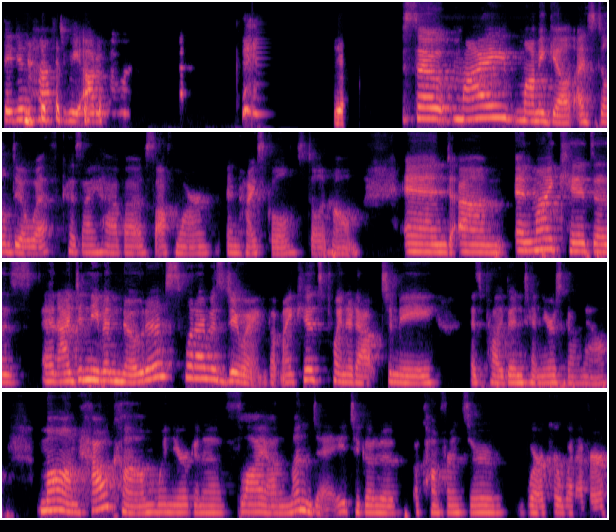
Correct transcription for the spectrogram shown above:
they didn't have to be out of the room. yeah. So my mommy guilt I still deal with because I have a sophomore in high school still at home, and um, and my kids as and I didn't even notice what I was doing, but my kids pointed out to me. It's probably been ten years ago now. Mom, how come when you're gonna fly on Monday to go to a conference or work or whatever,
